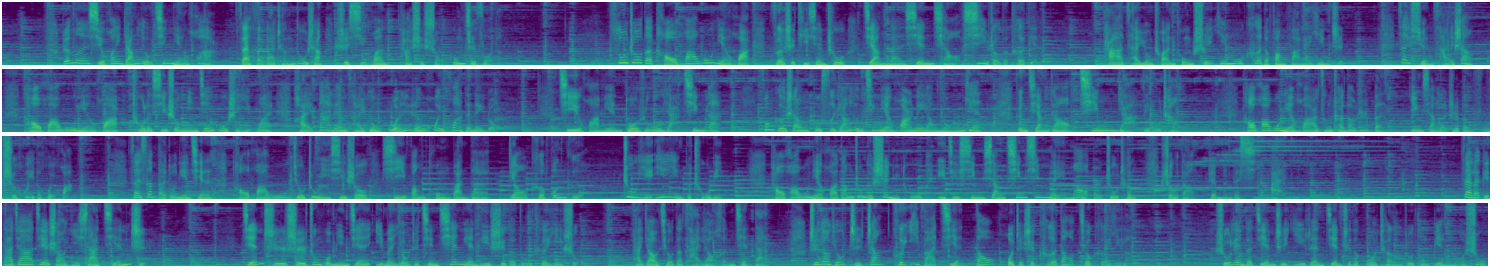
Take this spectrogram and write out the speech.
人们喜欢杨柳青年画，在很大程度上是喜欢它是手工制作的。苏州的桃花坞年画，则是体现出江南纤巧细柔的特点。它采用传统水印木刻的方法来印制，在选材上，桃花坞年画除了吸收民间故事以外，还大量采用文人绘画的内容，其画面多儒雅清淡，风格上不似杨柳青年画那样浓艳，更强调清雅流畅。桃花坞年画曾传到日本，影响了日本浮世绘的绘画。在三百多年前，桃花坞就注意吸收西方铜版的雕刻风格，注意阴影的处理。桃花坞年画当中的仕女图以及形象清新美貌而著称，受到人们的喜爱。再来给大家介绍一下剪纸。剪纸是中国民间一门有着近千年历史的独特艺术，它要求的材料很简单，只要有纸张和一把剪刀或者是刻刀就可以了。熟练的剪纸艺人剪纸的过程如同变魔术，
